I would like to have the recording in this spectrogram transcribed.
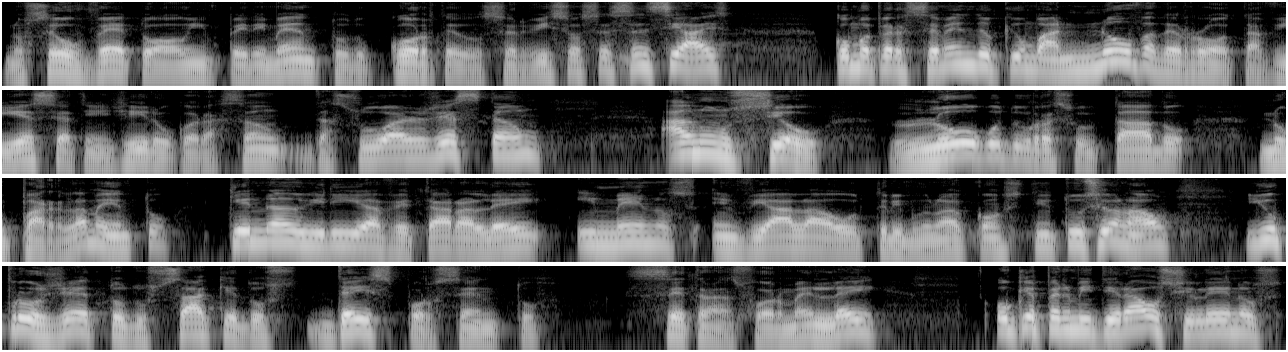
no seu veto ao impedimento do corte dos serviços essenciais, como percebendo que uma nova derrota viesse a atingir o coração da sua gestão, anunciou, logo do resultado no parlamento, que não iria vetar a lei e menos enviá-la ao Tribunal Constitucional e o projeto do saque dos 10% se transforma em lei, o que permitirá aos chilenos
